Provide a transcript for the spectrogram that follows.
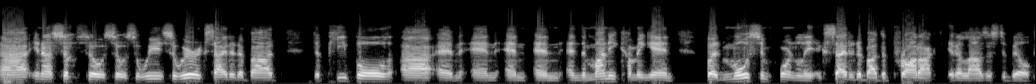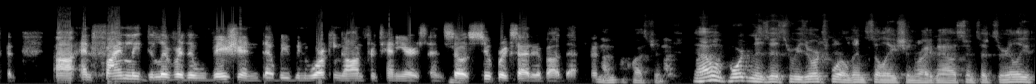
uh, you know, so so so so we so we're excited about the people uh, and and and and and the money coming in, but most importantly, excited about the product it allows us to build, uh, and finally deliver the vision that we've been working on for ten years. And so, super excited about that. No question. How important is this Resorts World installation right now? Since it's really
